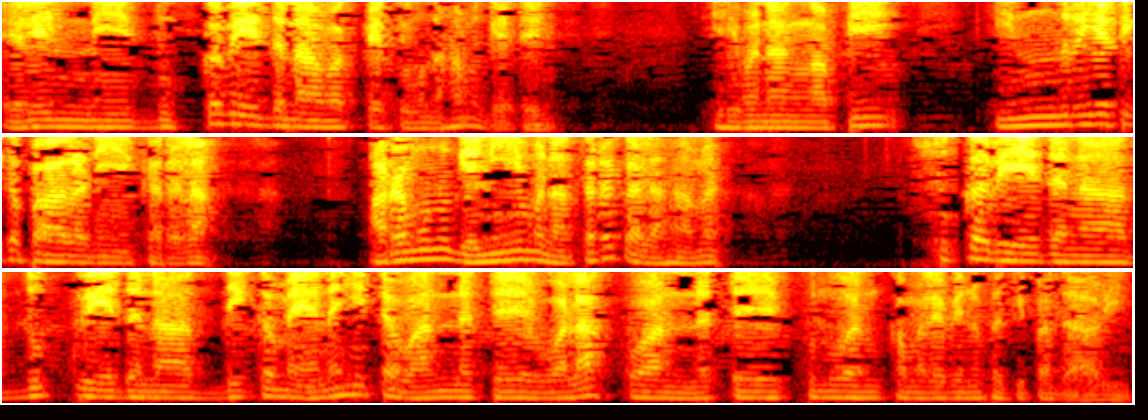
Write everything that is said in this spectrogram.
එළෙන්නේ දුක්ඛ වේදනාවක් ඇති වුනහම ගැටෙන්නේ. එහෙමනම් අපි ඉන්ද්‍රිය ටික පාලනය කරලා අරමුණු ගැනීම නතර කළාම සුඛ වේදනා දුක් වේදනා දෙකම එන හිටවන්නට වළක්වන්නට පුළුවන්කම ලැබෙන ප්‍රතිපදාවයි.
